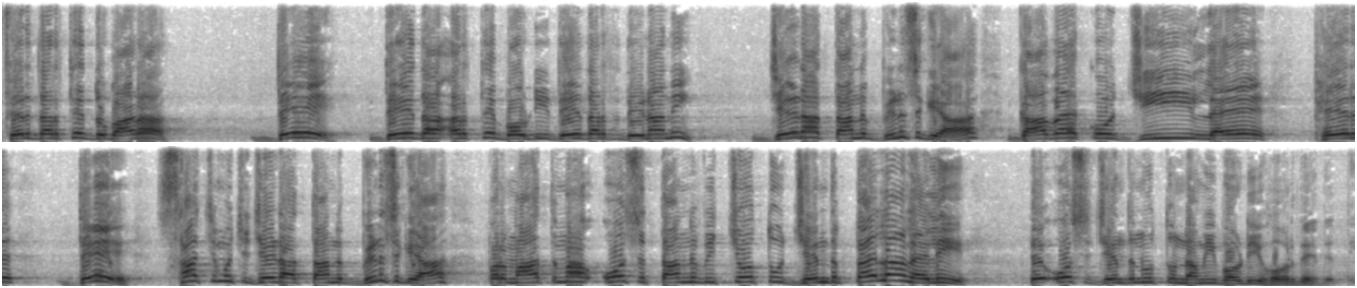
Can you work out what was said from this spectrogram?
ਫਿਰ ਦਰ ਤੇ ਦੁਬਾਰਾ ਦੇ ਦੇ ਦਾ ਅਰਥ ਹੈ ਬਾਡੀ ਦੇ ਦਾ ਅਰਥ ਦੇਣਾ ਨਹੀਂ। ਜਿਹੜਾ ਤਨ ਬਿਣਸ ਗਿਆ, ਗਾਵੇ ਕੋ ਜੀ ਲੈ, ਫਿਰ ਦੇ। ਸੱਚਮੁੱਚ ਜਿਹੜਾ ਤਨ ਬਿਣਸ ਗਿਆ, ਪਰਮਾਤਮਾ ਉਸ ਤਨ ਵਿੱਚੋਂ ਤੂੰ ਜਿੰਦ ਪਹਿਲਾਂ ਲੈ ਲਈ ਤੇ ਉਸ ਜਿੰਦ ਨੂੰ ਤੂੰ ਨਵੀਂ ਬਾਡੀ ਹੋਰ ਦੇ ਦਿੱਤੀ।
